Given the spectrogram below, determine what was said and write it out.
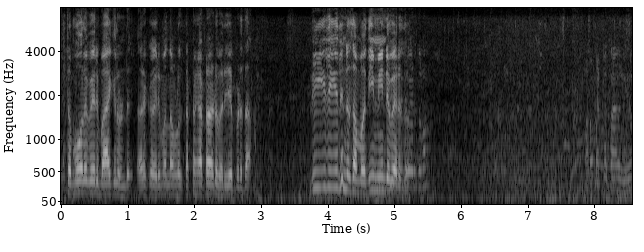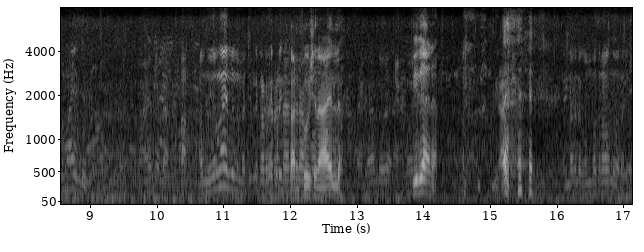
ഇഷ്ടംപോലെ പേര് ബാക്കിലുണ്ട്. അവരൊക്കെ വരുമ്പോൾ നമ്മൾ ഘട്ടം ഘട്ടമായിട്ട് പരിചയപ്പെടുത്താം. ഇത് ഇത് ഇതിന്റെ സംഭവം ഈ മീനിന്റെ പേരെന്തോ? കൺഫ്യൂഷൻ ആയല്ലോ. പിരാന. കൊമ്പസ്രാവെന്ന് പറയും.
